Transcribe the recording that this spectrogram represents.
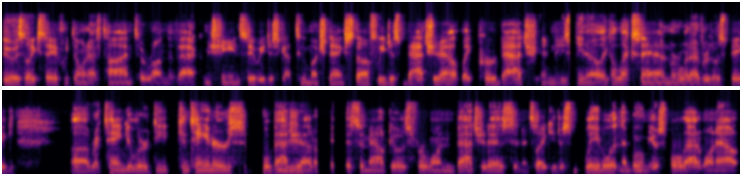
do is like say if we don't have time to run the vac machine, say we just got too much dang stuff, we just batch it out like per batch in these, you know, like a Lexan or whatever, those big uh, rectangular deep containers. We'll batch it out. Okay, This amount goes for one batch of this, and it's like you just label it, and then boom, you just pull that one out,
